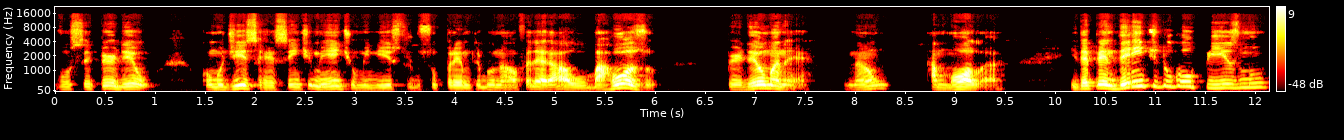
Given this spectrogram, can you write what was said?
Você perdeu como disse recentemente o ministro do Supremo Tribunal Federal, o Barroso, perdeu mané, não a mola. Independente do golpismo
